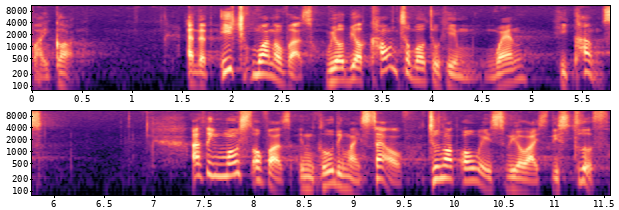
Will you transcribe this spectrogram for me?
by God? And that each one of us will be accountable to Him when He comes. I think most of us, including myself, do not always realize this truth.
